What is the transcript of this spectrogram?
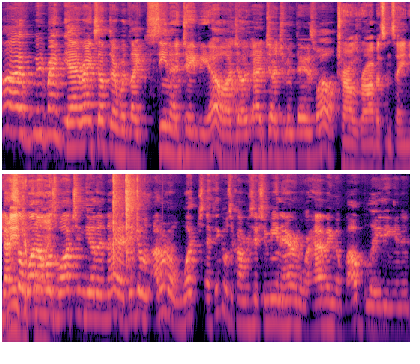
Uh, it rank, yeah, it ranks up there with like Cena and JBL at, Ju- at Judgment Day as well. Charles Robinson saying you That's made the your one I was watching the other night. I think it was I don't know what I think it was a conversation me and Aaron were having about blading, and it,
